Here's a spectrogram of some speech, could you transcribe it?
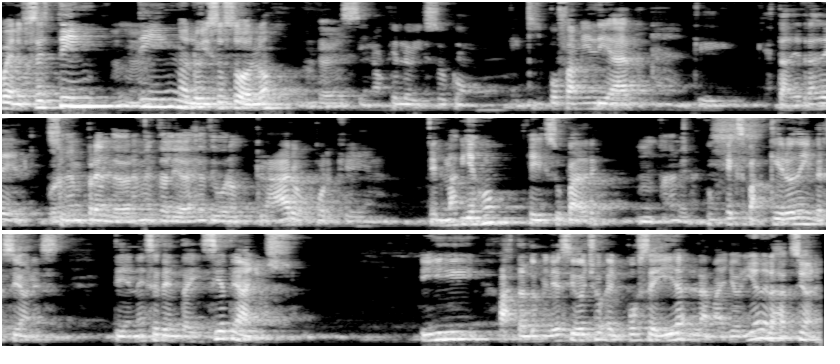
Bueno, entonces Tim. Tim no lo hizo solo, Ok. sino que lo hizo con un equipo familiar que, que está detrás de él. Su- emprendedores mentalidades de tiburón. claro, porque el más viejo es su padre, Mm, Ah, mira. un ex banquero de inversiones. Tiene 77 años. Y hasta el 2018 él poseía la mayoría de las acciones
